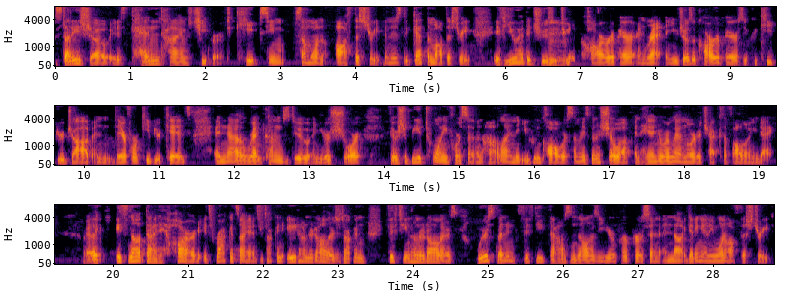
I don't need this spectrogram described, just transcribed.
Studies show it is 10 times cheaper to keep seem, someone off the street than it is to get them off the street. If you had to choose Mm. between car repair and rent, and you chose a car repair so you could keep your job and therefore keep your kids, and now rent comes due and you're short, there should be a 24 7 hotline that you can call where somebody's going to show up and hand your landlord a check the following day. Right? Like it's not that hard. It's rocket science. You're talking $800, you're talking $1,500. We're spending $50,000 a year per person and not getting anyone off the street.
